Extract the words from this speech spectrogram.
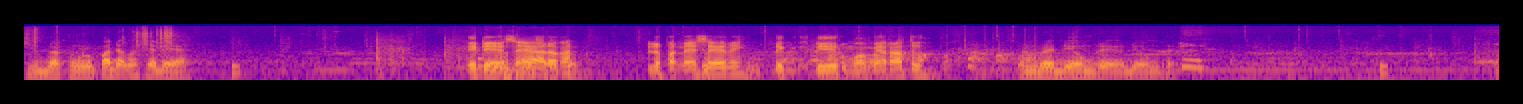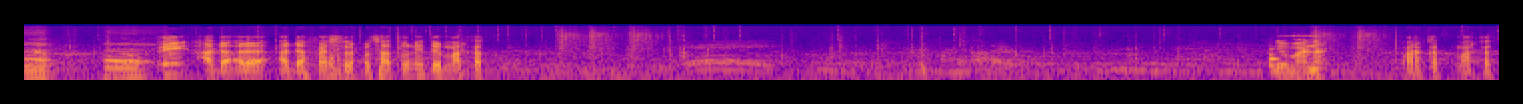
Di belakang lu pada masih ada ya? Ini di SE ada kan? Di depan SE nih, di, di rumah merah tuh. Ombre di ombre, di ombre. Nah. Nih ada ada ada vest level 1 nih di market. Yeay. Aku nggak rem. Di mana? Market, market.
